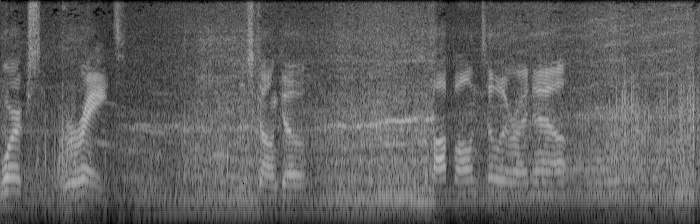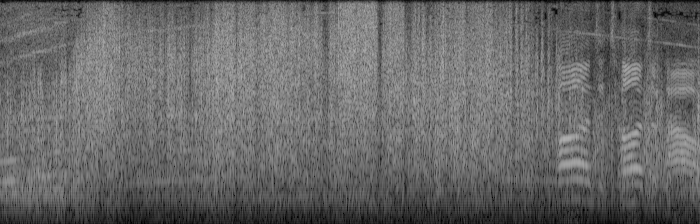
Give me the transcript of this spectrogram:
Works great. Just gonna go hop onto it right now. tons and tons of power.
